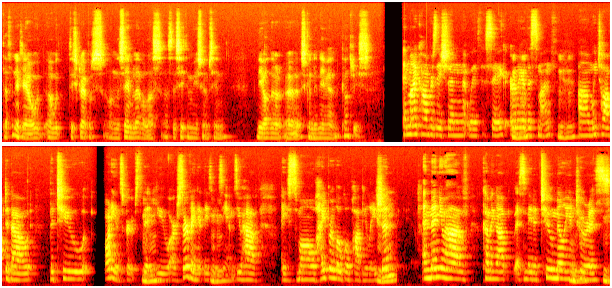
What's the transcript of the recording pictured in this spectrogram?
definitely, I would I would describe us on the same level as as the city museums in the other uh, Scandinavian countries. In my conversation with Sig earlier Mhm. this month, hmm um, we talked about the two audience groups that Mhm. you are serving at these Mhm. museums. You have a small hyper-local population, Mm-hmm. and then you have coming up estimated 2 million Mhm. tourists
